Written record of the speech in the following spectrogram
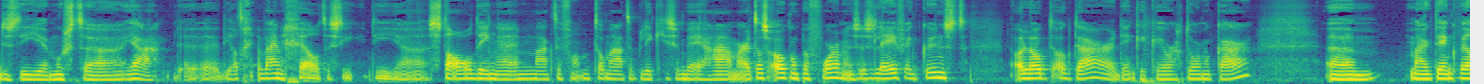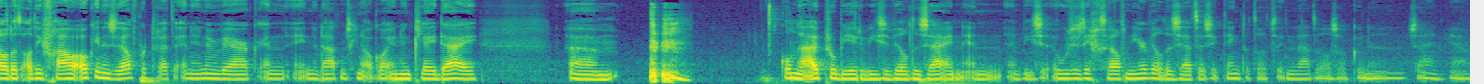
Dus die uh, moest, uh, ja, die had weinig geld. Dus die, die stal dingen en maakte van tomatenblikjes een BH. Maar het was ook een performance. Dus leven en kunst loopt ook daar, denk ik, heel erg door elkaar. Um, maar ik denk wel dat al die vrouwen, ook in hun zelfportretten en in hun werk... en inderdaad misschien ook wel in hun kledij... Um, konden uitproberen wie ze wilden zijn en, en wie ze, hoe ze zichzelf neer wilden zetten. Dus ik denk dat dat inderdaad wel zou kunnen zijn. Ja.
